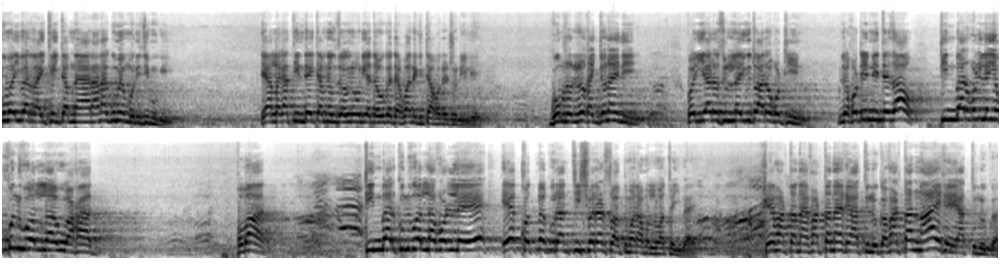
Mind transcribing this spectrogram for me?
ঘুমাইবার রাইত হইতাম না আর আনা ঘুমে মরিছি মুগি। এক লাগা তিনটাই তামনে উজাগরি করিয়া দেওকে দেখবা নাকি তা করে শরীরে ঘুম শরীরের খাদ্য নাই নি? কই ইয়া রসুল্লাহ তো আরও কঠিন। বলে কঠিন নিতে যাও তিনবার করিলে খুলহু আল্লাহ আহাদ। খবর তিনবার কুলবু আল্লাহ পড়লে এক খতমে কোরআন ত্রিশ সব তোমার আমল নামা তৈবাই খে ফার্তা নাই ফার্তা নাই খে আত্মলুকা ফার্তা নাই খে আত্মলুকা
